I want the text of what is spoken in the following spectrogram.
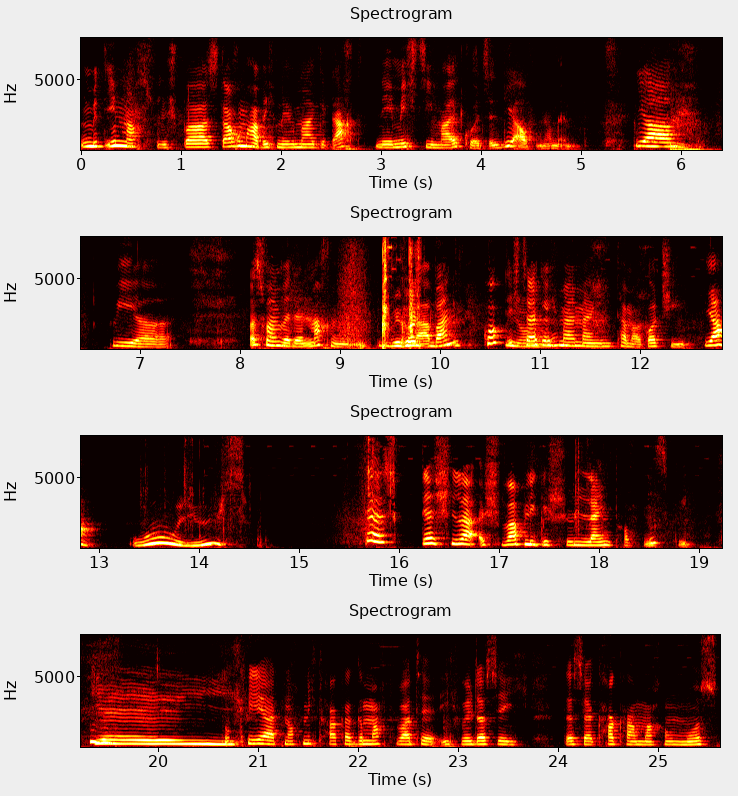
Mit ihnen macht es viel Spaß. Darum habe ich mir mal gedacht, nehme ich sie mal kurz in die Aufnahme mit. Ja, wir. Was wollen wir denn machen? Wir könnten- Labern? Guckt, ich Ja. zeige euch mal meinen Tamagotchi. Ja. Uh, süß. Das, der schla schwabbelige Schleimtropfen ist gut. Yay. Okay, er hat noch nicht Kacker gemacht. Warte, ich will, dass ich, dass er Kacker machen muss.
